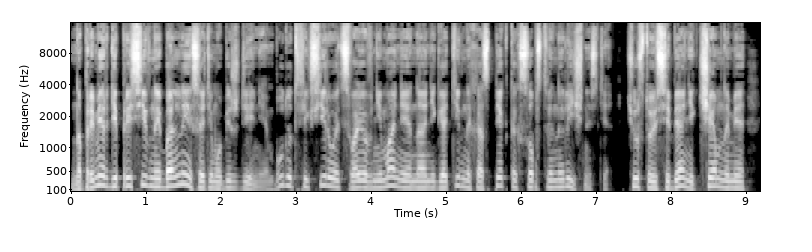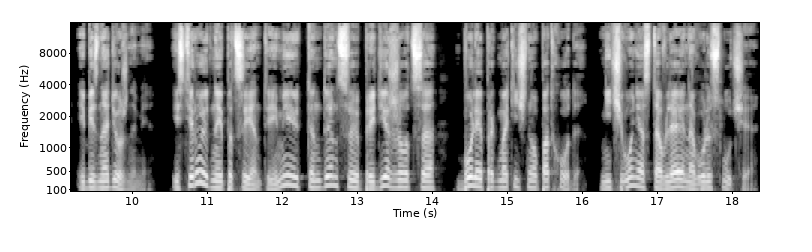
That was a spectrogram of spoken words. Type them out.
Например, депрессивные больные с этим убеждением будут фиксировать свое внимание на негативных аспектах собственной личности, чувствуя себя никчемными и безнадежными. Истероидные пациенты имеют тенденцию придерживаться более прагматичного подхода, ничего не оставляя на волю случая,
